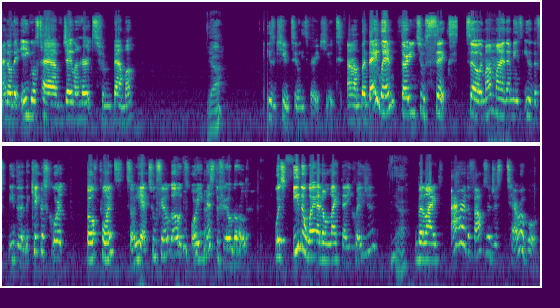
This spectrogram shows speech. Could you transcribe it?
I know the Eagles have Jalen Hurts from Bama. Yeah. He's cute too. He's very cute. Um, but they win 32-6. So in my mind, that means either the either the kicker scored both points, so he had two field goals, or he missed the field goal. Which either way, I don't like that equation. Yeah. But like, I heard the Falcons are just terrible.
